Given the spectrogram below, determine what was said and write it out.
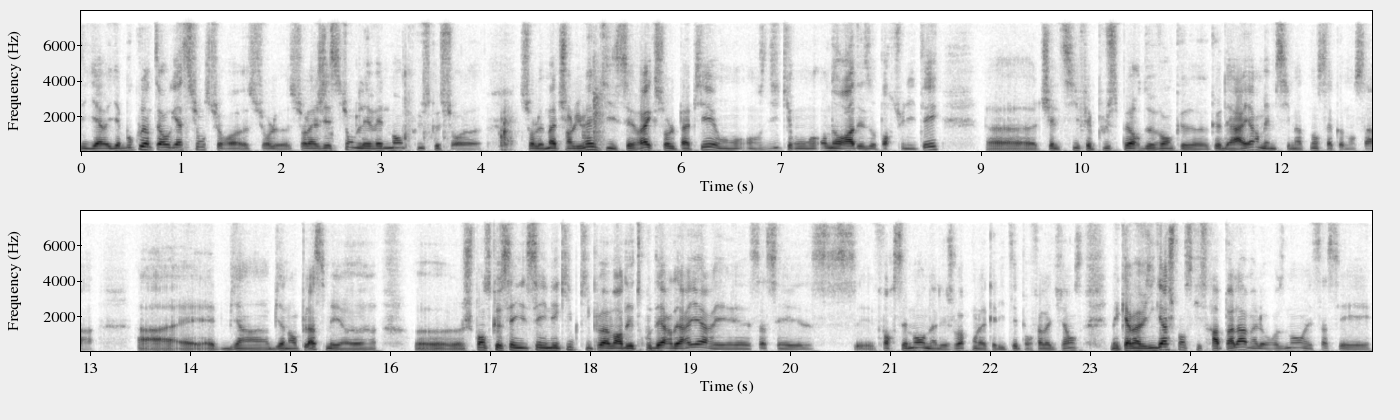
il y, a, beaucoup d'interrogations sur sur le sur la gestion de l'événement plus que sur sur le match en lui-même. Qui c'est vrai que sur le papier, on, on se dit qu'on aura des opportunités. Chelsea fait plus peur devant que, que derrière, même si maintenant ça commence à, à être bien, bien en place. Mais euh, euh, je pense que c'est une équipe qui peut avoir des trous d'air derrière. Et ça, c'est forcément, on a les joueurs qui ont la qualité pour faire la différence. Mais Kamavinga, je pense qu'il sera pas là, malheureusement. Et ça, c'est.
